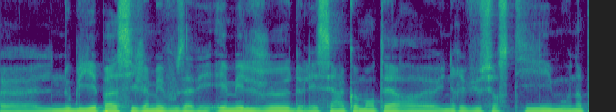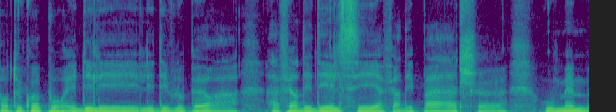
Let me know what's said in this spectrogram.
Euh, n'oubliez pas, si jamais vous avez aimé le jeu, de laisser un commentaire, euh, une review sur Steam ou n'importe quoi pour aider les, développeurs à, faire des DLC, à faire des patchs, euh, ou même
